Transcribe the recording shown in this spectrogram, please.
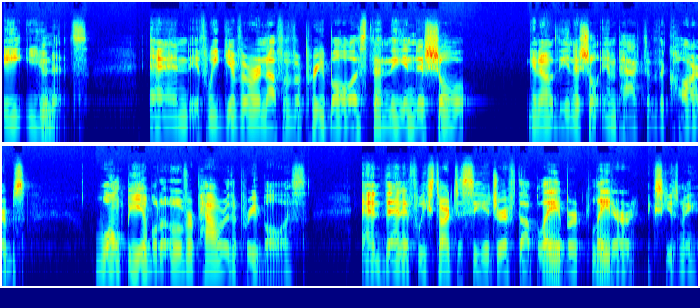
eight units. And if we give her enough of a pre bolus, then the initial, you know, the initial impact of the carbs won't be able to overpower the pre bolus. And then if we start to see a drift up labor later, excuse me,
